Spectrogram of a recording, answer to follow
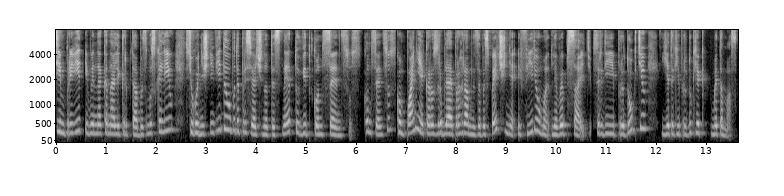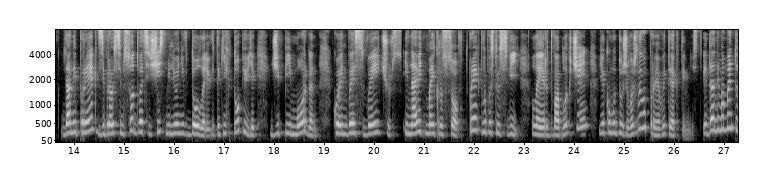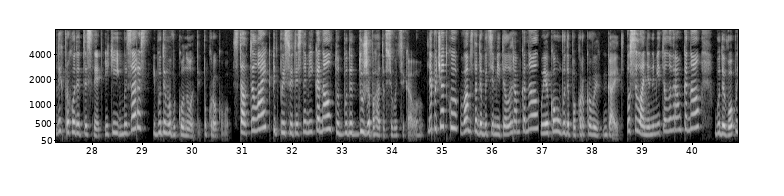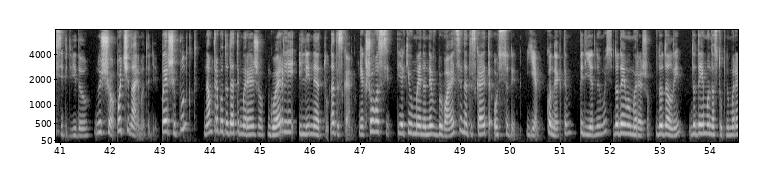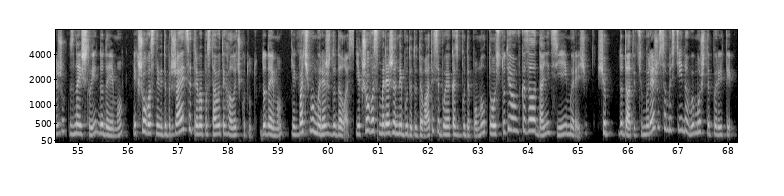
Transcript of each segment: Всім привіт! І ви на каналі Крипта без москалів. Сьогоднішнє відео буде присвячено тестнету від Consensus. Consensus – компанія, яка розробляє програмне забезпечення ефіріума для веб-сайтів. Серед її продуктів є такий продукт, як MetaMask. Даний проект зібрав 726 мільйонів доларів від таких топів, як JP Morgan, Coinbase Ventures і навіть Microsoft. Проект випустив свій Layer 2 блокчейн, в якому дуже важливо проявити активність. І в даний момент у них проходить тестнет, який ми зараз і будемо виконувати покроково. Ставте лайк, підписуйтесь на мій канал, тут буде дуже багато всього цікавого. Для початку вам знадобиться мій телеграм-канал, у якому буде покроковий гайд. Посилання на мій телеграм-канал буде в описі під відео. Ну що, починаємо тоді. Перший пункт нам треба додати мережу Guerli і Linetu. Натискаємо. Якщо у вас, як і в мене, не вбивається, натискаєте ось сюди. Є. Конектим, під'єднуємось, додаємо мережу. Додали, додаємо наступну мережу. Знайшли, додаємо. Якщо у вас не відображається, треба поставити галочку тут. Додаємо. Як бачимо, мережа додалась. Якщо у вас мережа не буде додаватися, бо якась буде помилка, то ось тут я вам вказала дані цієї мережі. Щоб додати цю мережу самостійно, ви можете перейти.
